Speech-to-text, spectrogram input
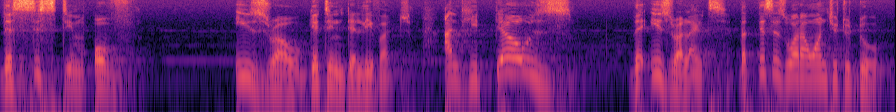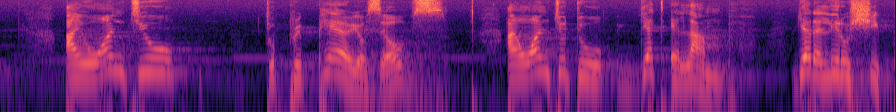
the system of Israel getting delivered. And he tells the Israelites that this is what I want you to do. I want you to prepare yourselves. I want you to get a lamb, get a little sheep.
